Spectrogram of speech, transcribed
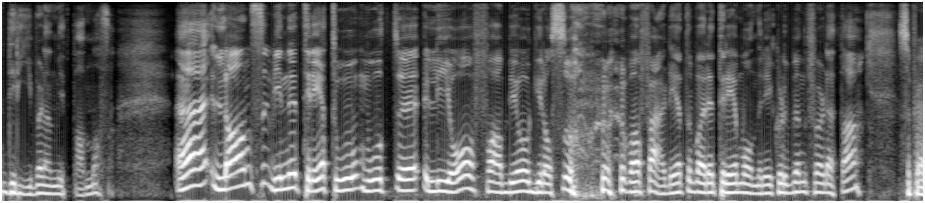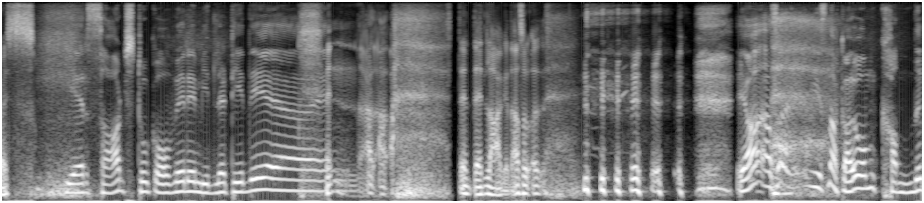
driver den midtbanen, altså. Eh, Lans vinner 3-2 mot eh, Lyon. Fabio Grosso var ferdig etter bare tre måneder i klubben før dette. Surprise. Pierre Sarge tok over midlertidig. eh, Men uh, uh, det, det laget Altså uh. ja, altså, vi snakka jo om kan de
